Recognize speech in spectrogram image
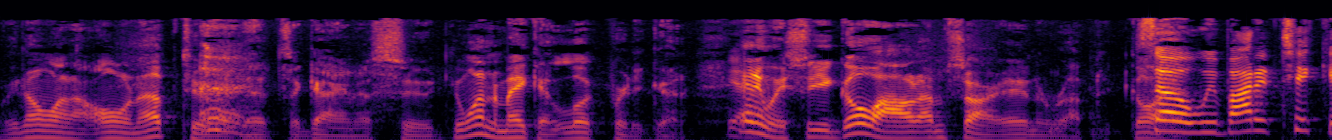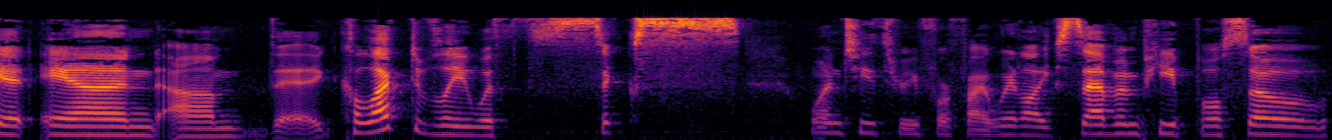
We don't want to own up to it. That's a guy in a suit. You want to make it look pretty good. Yeah. Anyway, so you go out. I'm sorry, I interrupted. Go so ahead. we bought a ticket, and um, the, collectively with six, one, two, three, four, five, we had like seven people. So,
